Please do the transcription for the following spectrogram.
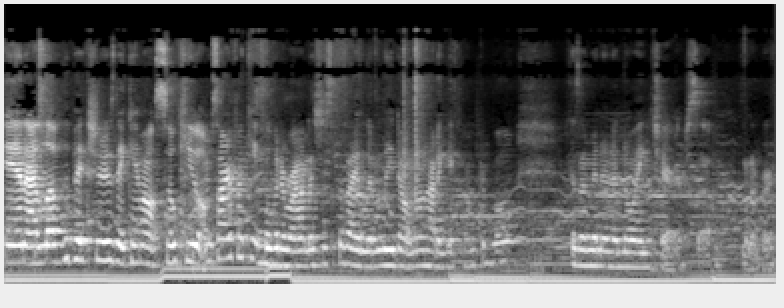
and I love the pictures. They came out so cute. I'm sorry if I keep moving around. It's just because I literally don't know how to get comfortable because I'm in an annoying chair, so whatever.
